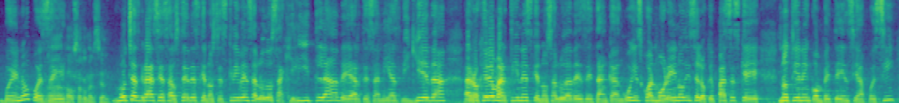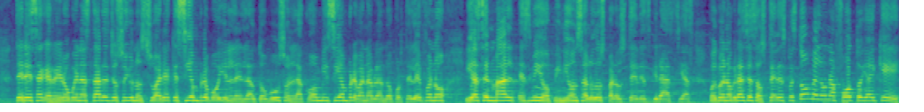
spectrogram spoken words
Bueno, pues. Una eh, pausa comercial. Muchas gracias a ustedes que nos escriben. Saludos a Gilitla de Artesanías Villeda, a Rogelio Martínez que nos saluda desde Tancanguis. Juan Moreno dice: Lo que pasa es que no tienen competencia. Pues sí. Teresa Guerrero, buenas tardes. Yo soy una usuaria que siempre voy en el autobús o en la combi, siempre van hablando por teléfono y hacen mal. Es mi opinión. Saludos para ustedes. Gracias. Pues bueno, gracias a ustedes. Pues tómenle una foto y hay que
